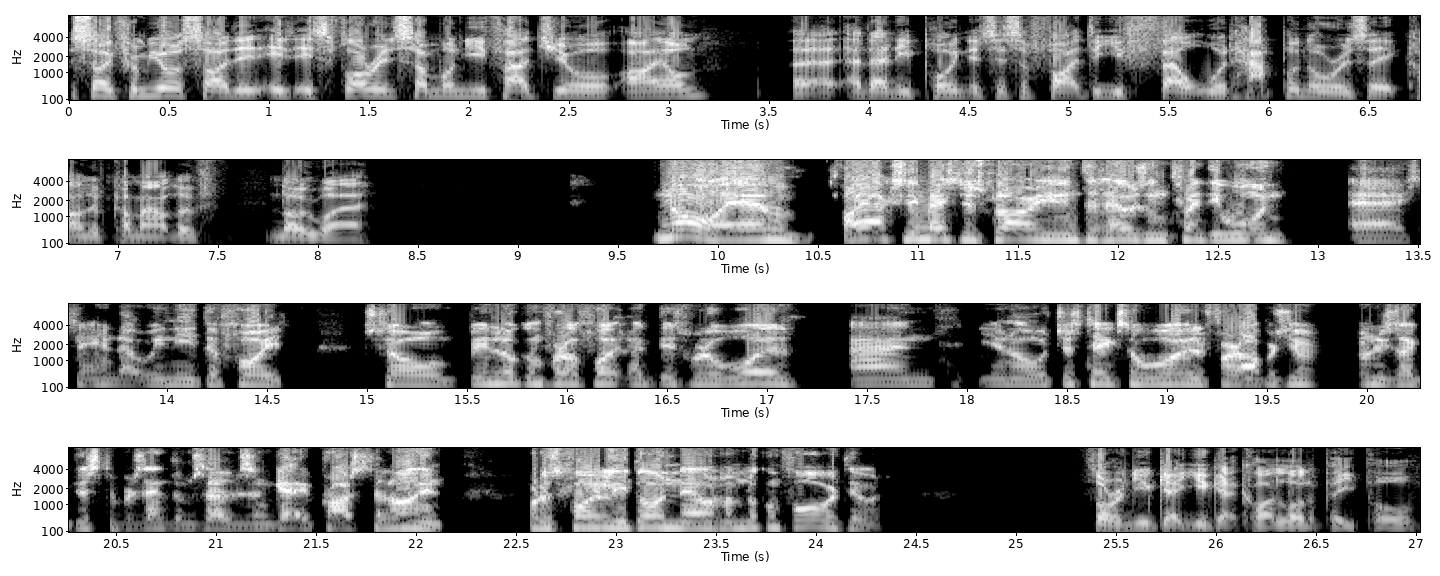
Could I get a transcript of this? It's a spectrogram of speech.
So, from your side, is Florian someone you've had your eye on uh, at any point? Is this a fight that you felt would happen, or is it kind of come out of nowhere? No, um, I actually messaged Florian in 2021 uh, saying that we need to fight. So, been looking for a fight like this for a while, and you know, it just takes a while for opportunities like this to present themselves and get across the line. But it's finally done now, and I'm looking forward to it. Florian, you get you get quite a lot of people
